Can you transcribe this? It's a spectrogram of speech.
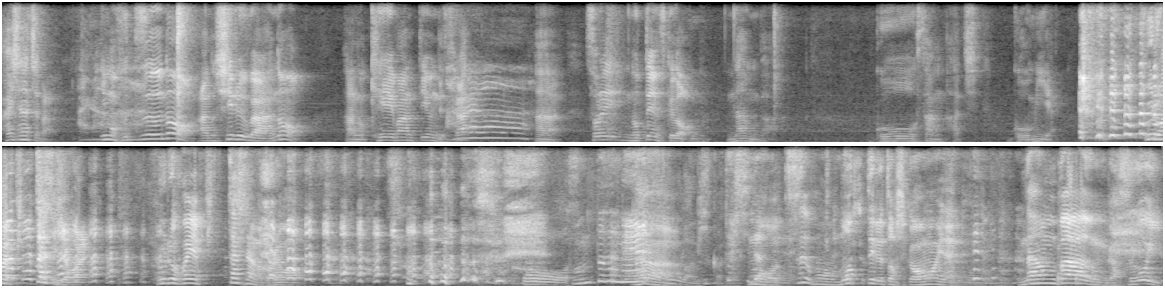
廃車になっちゃった今普通のあのシルバーのあの軽バンっていうんですかはい、それ乗ってんですけど、ナンバー。538ゴミ屋 古本屋ぴったしでしょこれ。古本屋ぴったしなのこれも。本当だね。うん。なんですかね。だねもうつもう持ってるとしか思えない。ナンバー運がすごい。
